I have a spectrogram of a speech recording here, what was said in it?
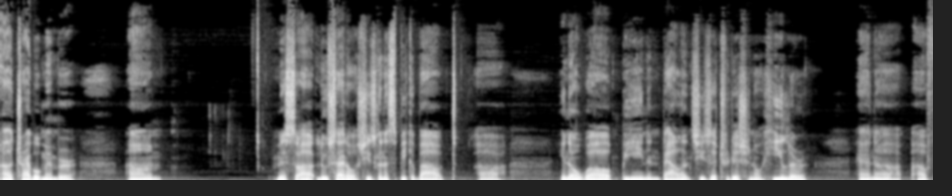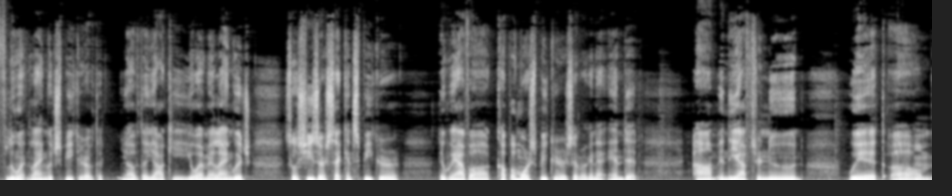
uh, tribal member, um, Miss uh, Lucero. She's going to speak about, uh, you know, well-being and balance. She's a traditional healer and a, a, fluent language speaker of the of the Yaqui Yoeme language. So she's our second speaker. Then we have a couple more speakers, and we're gonna end it um, in the afternoon with um,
